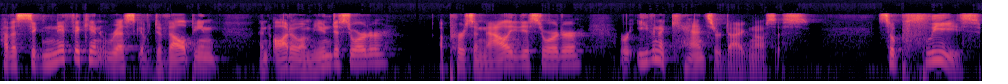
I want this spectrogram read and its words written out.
have a significant risk of developing an autoimmune disorder, a personality disorder, or even a cancer diagnosis. So please,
